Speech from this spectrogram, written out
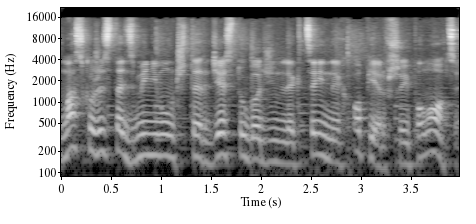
ma skorzystać z minimum 40 godzin lekcyjnych o pierwszej pomocy.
